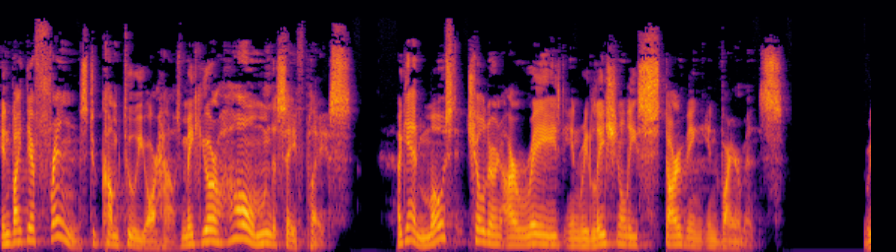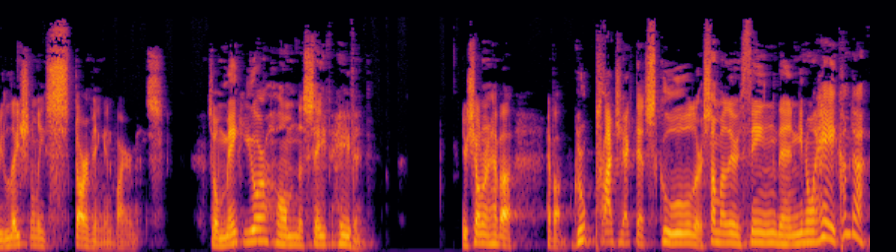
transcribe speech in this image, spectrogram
invite their friends to come to your house. Make your home the safe place. Again, most children are raised in relationally starving environments. Relationally starving environments. So make your home the safe haven. Your children have a have a group project at school or some other thing, then you know, hey, come to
